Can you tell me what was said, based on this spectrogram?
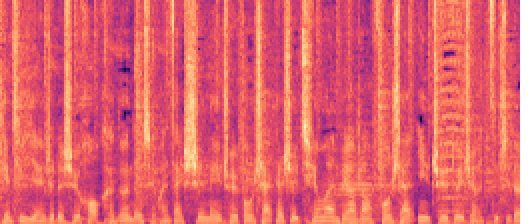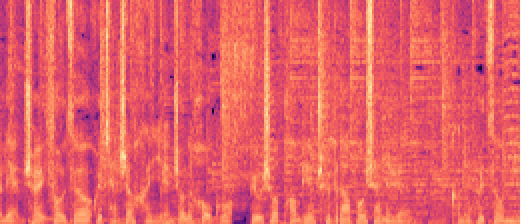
天气炎热的时候，很多人都喜欢在室内吹风扇。但是千万不要让风扇一直对着自己的脸吹，否则会产生很严重的后果。比如说旁边吹不到风扇的人可能会揍你。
